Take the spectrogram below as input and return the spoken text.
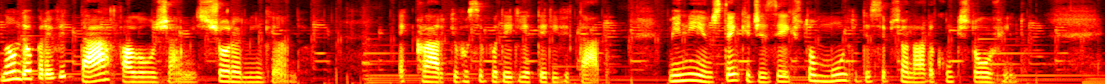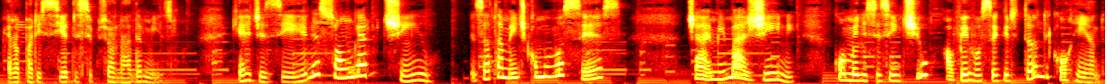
Não deu para evitar, falou Jaime, choramingando. É claro que você poderia ter evitado. Meninos, tenho que dizer que estou muito decepcionada com o que estou ouvindo. Ela parecia decepcionada mesmo. Quer dizer, ele é só um garotinho, exatamente como vocês. Jaime, imagine como ele se sentiu ao ver você gritando e correndo.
